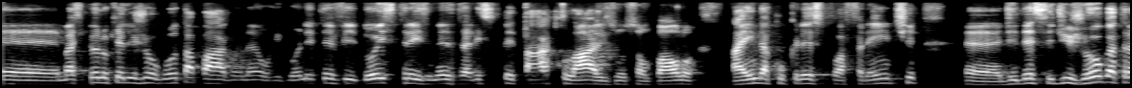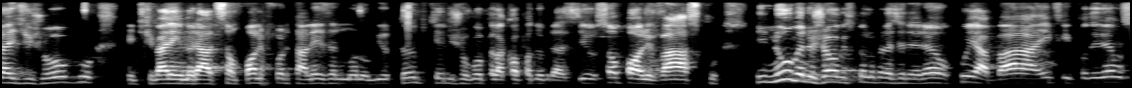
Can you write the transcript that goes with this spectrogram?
É, mas pelo que ele jogou, tá pago, né? O Rigoni teve dois, três meses ali espetaculares no São Paulo, ainda com o Crespo à frente, é, de decidir jogo atrás de jogo. A gente vai lembrar de São Paulo e Fortaleza no Morumbi, tanto que ele jogou pela Copa do Brasil, São Paulo e Vasco, inúmeros jogos pelo Brasileirão, Cuiabá, enfim, poderíamos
